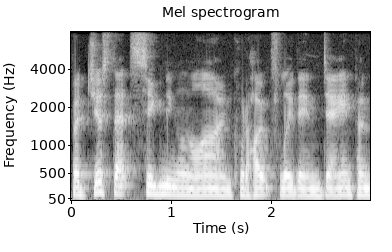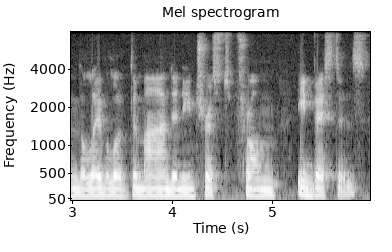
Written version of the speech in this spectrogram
but just that signaling alone could hopefully then dampen the level of demand and interest from investors.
